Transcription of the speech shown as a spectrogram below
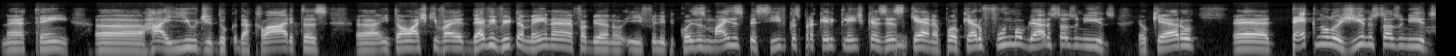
né? Tem uh, do, da Claritas, uh, então acho que vai, deve vir também né, Fabiano e Felipe, coisas mais específicas para aquele cliente que às vezes quer, né? Pô, eu quero fundo imobiliário nos Estados Unidos, eu quero é, tecnologia nos Estados Unidos.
